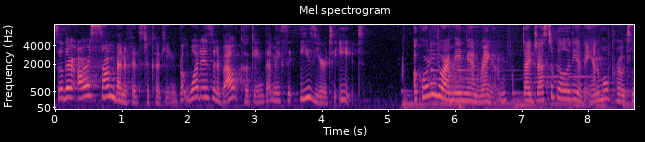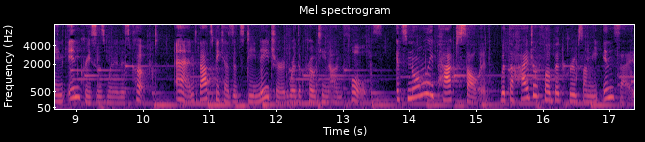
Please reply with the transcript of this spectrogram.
So there are some benefits to cooking, but what is it about cooking that makes it easier to eat? According to our main man Wrangham, digestibility of animal protein increases when it is cooked, and that's because it's denatured where the protein unfolds. It's normally packed solid, with the hydrophobic groups on the inside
